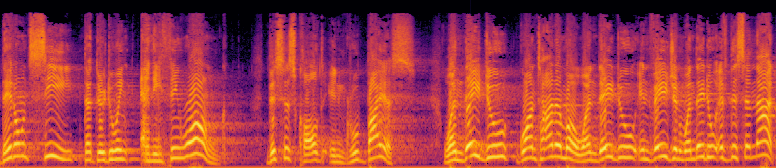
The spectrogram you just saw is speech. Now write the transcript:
they don't see that they're doing anything wrong. This is called in group bias. When they do Guantanamo, when they do invasion, when they do if this and that,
